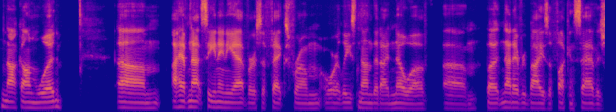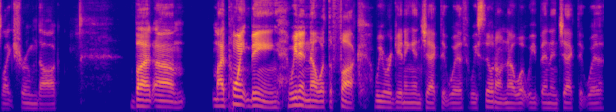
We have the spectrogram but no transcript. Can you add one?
Knock on wood. Um, I have not seen any adverse effects from, or at least none that I know of. Um, but not everybody's a fucking savage like Shroom Dog. But um, my point being, we didn't know what the fuck we were getting injected with. We still don't know what we've been injected with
